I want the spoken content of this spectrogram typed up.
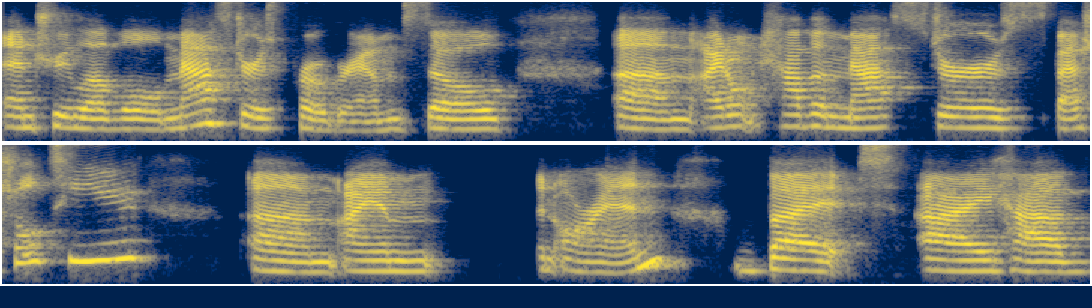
entry level master's program. So um, I don't have a master's specialty. Um, I am an RN, but I have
